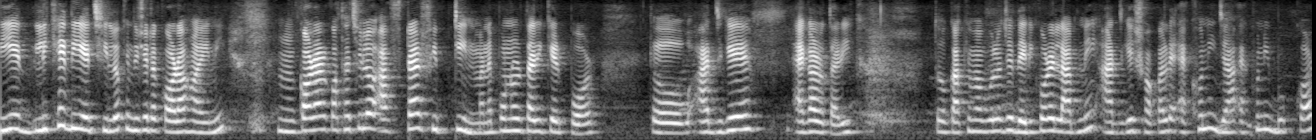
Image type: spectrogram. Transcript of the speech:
দিয়ে, লিখে দিয়েছিল, কিন্তু সেটা করা হয়নি। করার কথা ছিল আফটার ফিফটিন মানে পনেরো তারিখের পর। তো আজকে এগারো তারিখ। তো কাকিমা বলল যে দেরি করে লাভ নেই, আজকে সকালে এখনই যা, এখনই বুক কর।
